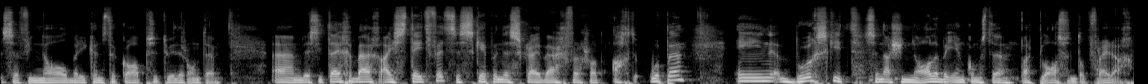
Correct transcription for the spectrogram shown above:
se finaal by die Kunste Kaap se tweede ronde. Ehm um, dis die Tygerberg Ice State Fit se skepende skryfweg vir graad 8 ope en boogskiet se nasionale byeenkomste wat plaasvind op Vrydag.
